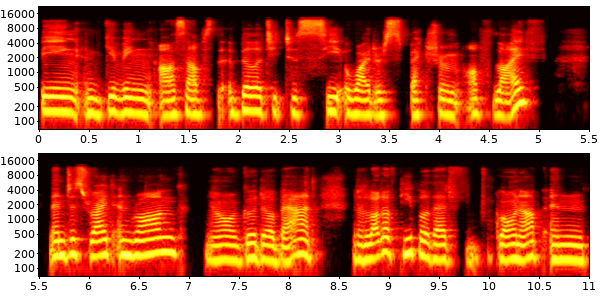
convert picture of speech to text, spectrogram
being and giving ourselves the ability to see a wider spectrum of life than just right and wrong, you know, good or bad. But a lot of people that have grown up in,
